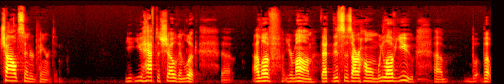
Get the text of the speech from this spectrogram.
child-centered parenting. You, you have to show them look uh, I love your mom. That this is our home. We love you, uh, but, but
